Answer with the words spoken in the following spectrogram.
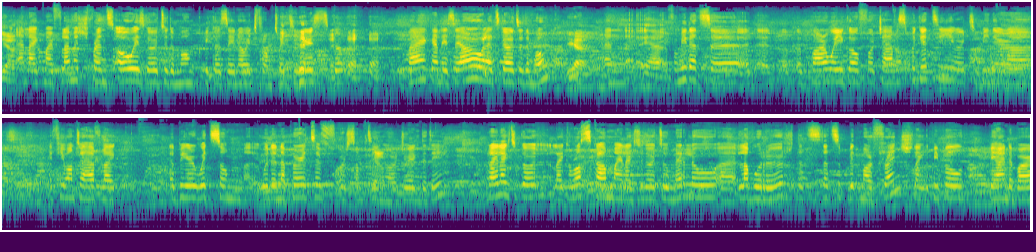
Yeah. And like my Flemish friends always go to the monk because they know it from 20 years ago back and they say, oh, let's go to the monk. Yeah. And uh, yeah, for me that's a, a, a bar where you go for to have a spaghetti or to be there uh, if you want to have like a beer with some with an aperitif or something or during the day. But I like to go like Roskam. I like to go to Merlot, uh, Laboureur. That's that's a bit more French. Like the people behind the bar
